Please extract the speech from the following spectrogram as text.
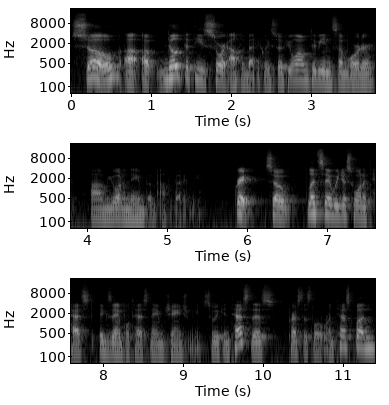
So uh, uh, note that these sort alphabetically. So if you want them to be in some order, um, you want to name them alphabetically. Great. So let's say we just want to test example test name change me. So we can test this, press this little run test button,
